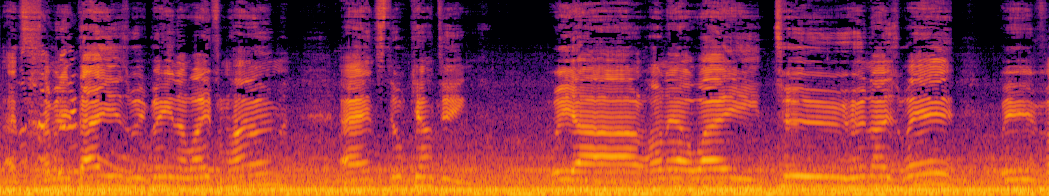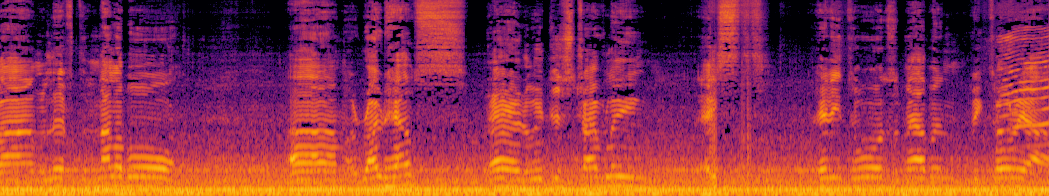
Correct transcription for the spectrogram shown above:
That's how many days we've been away from home and still counting. We are on our way to who knows where. We've um, left Nullarbor um, Roadhouse and we're just travelling east, heading towards Melbourne, Victoria.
